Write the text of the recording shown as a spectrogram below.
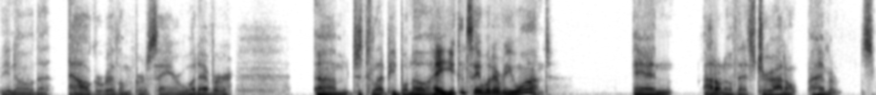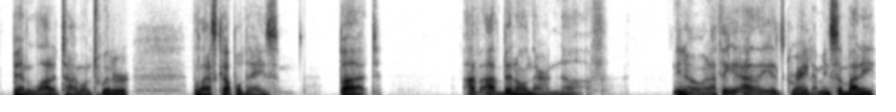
you know, the algorithm per se or whatever, um, just to let people know, hey, you can say whatever you want. And I don't know if that's true. I don't. I haven't spent a lot of time on Twitter the last couple days, but I've I've been on there enough you know, and I think it's great. I mean, somebody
